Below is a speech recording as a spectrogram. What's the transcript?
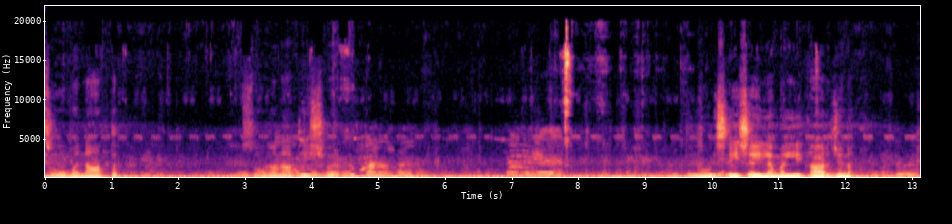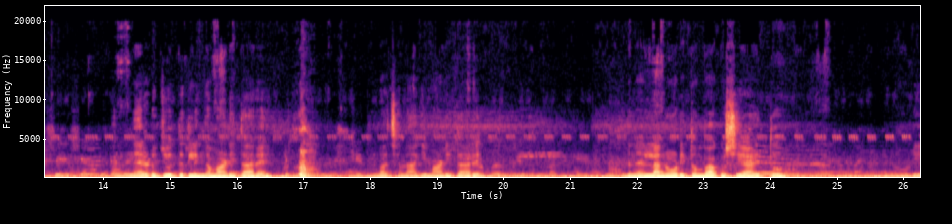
ಸೋಮನಾಥ್. ಸೋಮನಾಥೇಶ್ವರ ಇದು ನೋಡಿ ಶ್ರೀಶೈಲ ಮಲ್ಲಿಕಾರ್ಜುನ. ಹನ್ನೆರಡು ಜ್ಯೋತಿರ್ಲಿಂಗ ಮಾಡಿದ್ದಾರೆ. ತುಂಬ ಚೆನ್ನಾಗಿ ಮಾಡಿದ್ದಾರೆ. ಅದನ್ನೆಲ್ಲ ನೋಡಿ ತುಂಬ ಖುಷಿ ಆಯಿತು. ನೋಡಿ,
